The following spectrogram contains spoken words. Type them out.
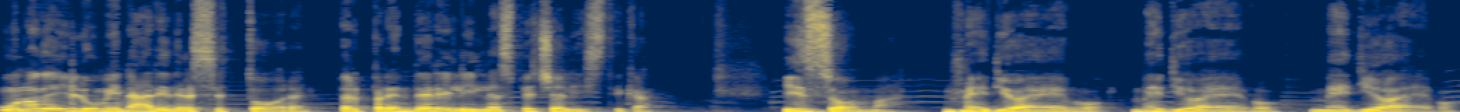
uno dei luminari del settore, per prendere lì la specialistica. Insomma, Medioevo, Medioevo, Medioevo.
